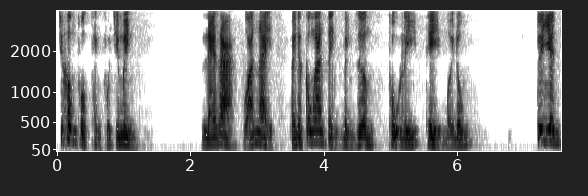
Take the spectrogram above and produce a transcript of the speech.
chứ không thuộc thành phố Hồ Chí Minh. Lẽ ra vụ án này phải được công an tỉnh Bình Dương thụ lý thì mới đúng. Tuy nhiên,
